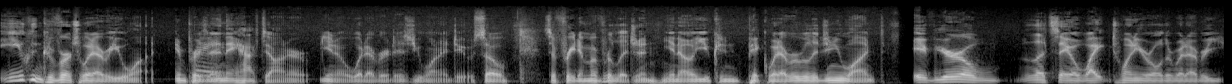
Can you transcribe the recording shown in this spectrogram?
you can convert to whatever you want in prison Right. and they have to honor you know whatever it is you want to do so it's a freedom of religion you know you can pick whatever religion you want if you're a let's say a white 20 year old or whatever you-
